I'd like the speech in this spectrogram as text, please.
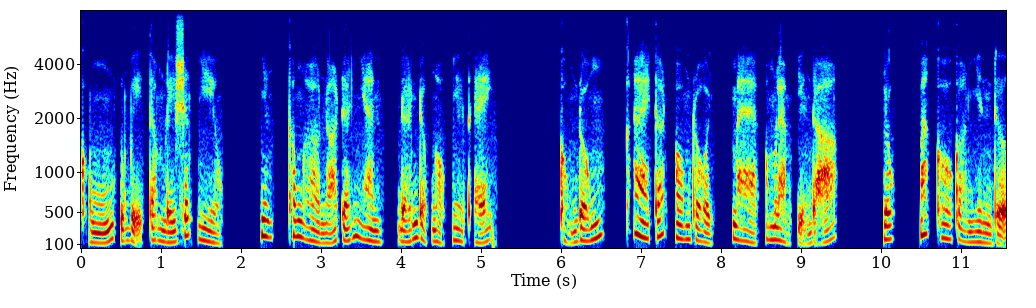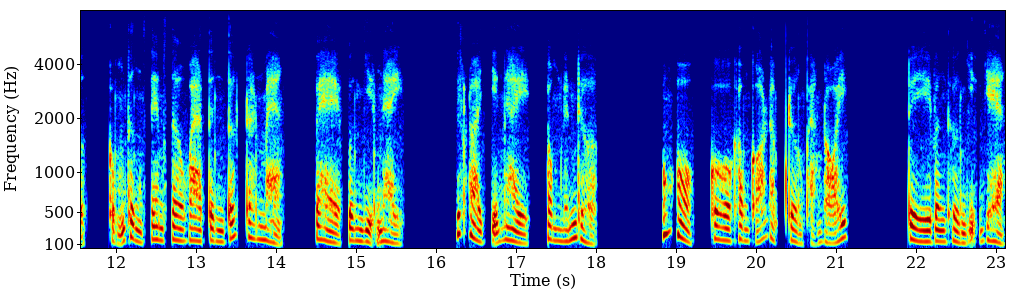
Cũng chuẩn bị tâm lý rất nhiều. Nhưng không ngờ nó đến nhanh, đến đột ngột như thế. Cũng đúng, có ai kết hôn rồi mà không làm chuyện đó. Lúc mắt cô còn nhìn được, cũng từng xem sơ qua tin tức trên mạng về phương diện này. Biết loại chuyện này không nín được. Huống hồ cô không có lập trường phản đối. Tuy vân thường diễn dàng,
